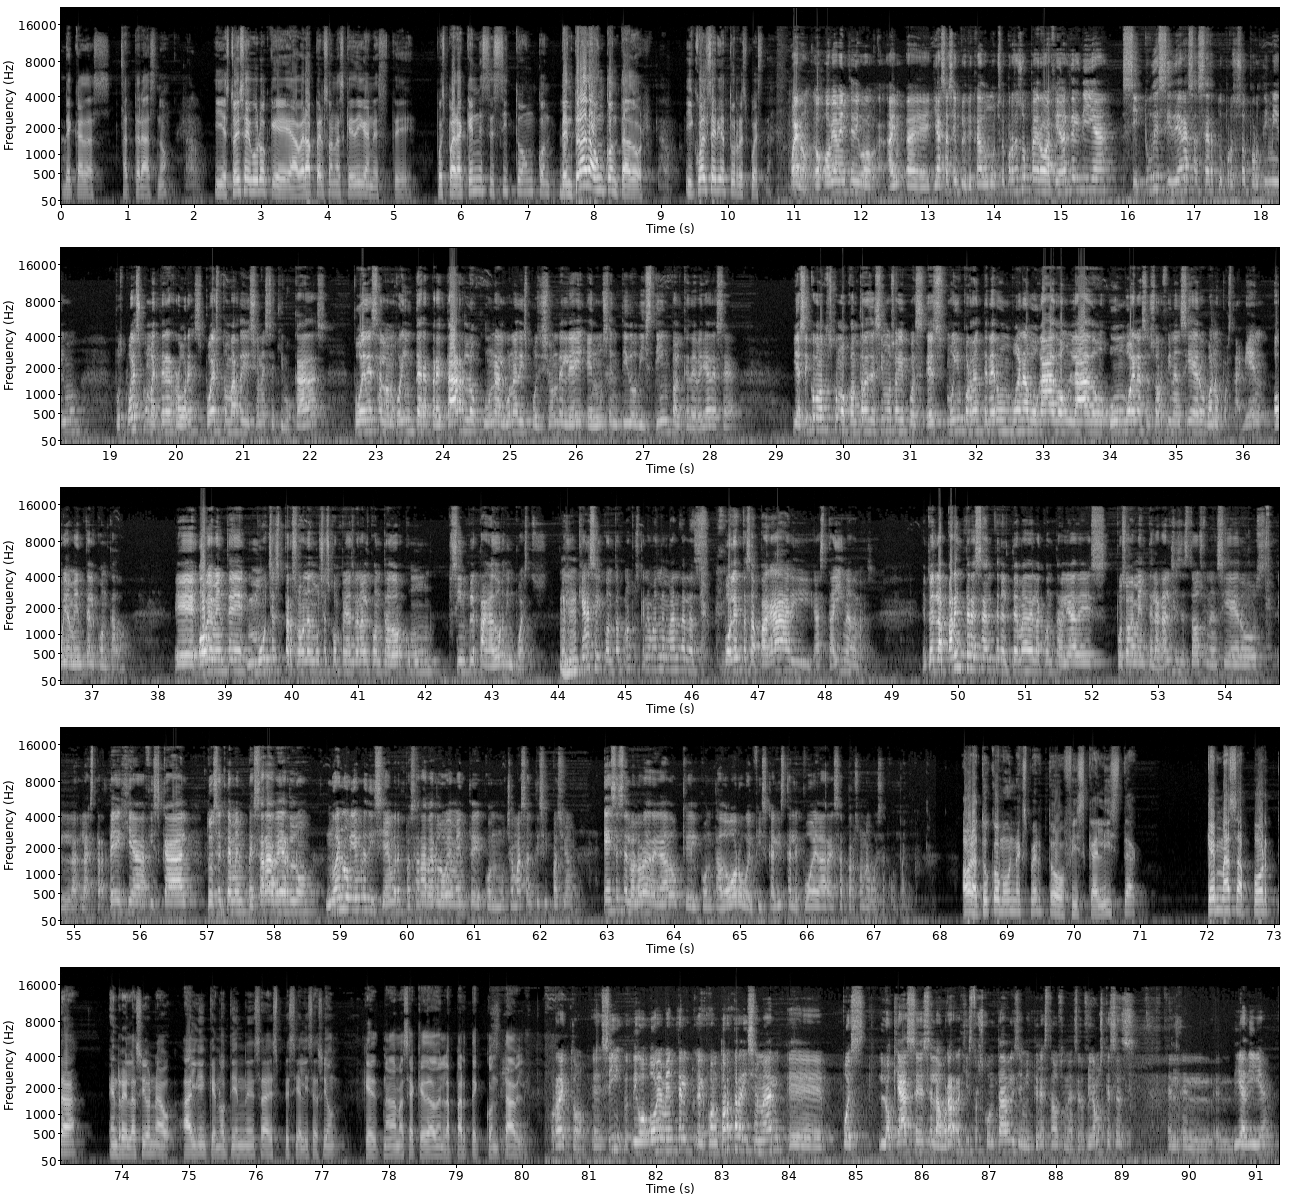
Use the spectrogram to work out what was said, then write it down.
décadas atrás, ¿no? Claro. Y estoy seguro que habrá personas que digan, este, pues ¿para qué necesito un de entrada un contador? ¿Y cuál sería tu respuesta? Bueno, obviamente digo, eh, ya se ha simplificado mucho el proceso, pero al final del día, si tú decidieras hacer tu proceso por ti mismo, pues puedes cometer errores, puedes tomar decisiones equivocadas, puedes a lo mejor interpretarlo con alguna disposición de ley en un sentido distinto al que debería de ser. Y así como nosotros como contras decimos, oye, pues es muy importante tener un buen abogado a un lado, un buen asesor financiero, bueno, pues también obviamente el contador. Eh, obviamente muchas personas, muchas compañías ven al contador como un simple pagador de impuestos. ¿Y qué hace el contador? No, pues que nada más me manda las boletas a pagar y hasta ahí nada más. Entonces, la parte interesante en el tema de la contabilidad es, pues obviamente, el análisis de estados financieros, la, estrategia fiscal, todo ese tema, empezar a verlo, no en noviembre, diciembre, empezar a verlo obviamente con mucha más anticipación. Ese es el valor agregado que el contador o el fiscalista le puede dar a esa persona o a esa compañía. Ahora, tú como un experto fiscalista, ¿qué más aporta en relación a alguien que no tiene esa especialización que nada más se ha quedado en la parte contable. correcto, eh, sí, digo, obviamente el, el contador tradicional, eh, pues lo que hace es elaborar registros contables y emitir estados financieros. Digamos que ese es el, el, día a día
